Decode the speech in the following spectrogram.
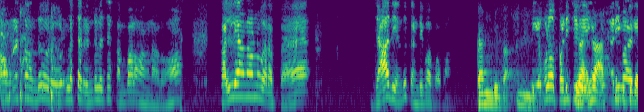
அவன் லட்சம் வந்து ஒரு ஒரு லட்சம் ரெண்டு லட்சம் சம்பளம் வாங்கினாலும் கல்யாணம்னு வரப்ப ஜாதி வந்து கண்டிப்பா பார்ப்பாங்க. கண்டிப்பா. எவ்வளவு படிச்சது எவ்வளவு அறிவாளி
